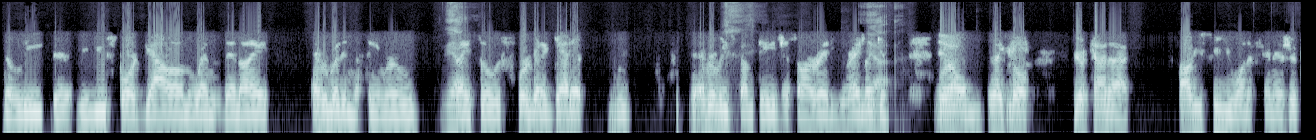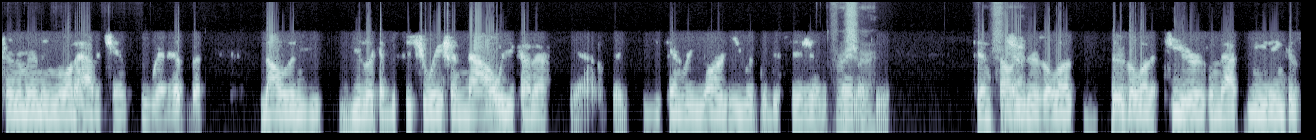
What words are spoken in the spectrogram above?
the league, the, the U Sport Gala on Wednesday night. Everybody in the same room, yeah, right? So if we're gonna get it, we, everybody's contagious already, right? Like yeah. it's, we're all like so. You're kind of obviously you want to finish your tournament and you want to have a chance to win it, but now when you, you look at the situation now, you kind of yeah, like, you can't really argue with the decision. For right? sure. Like can tell Yeah. you there's a lot there's a lot of tears in that meeting because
